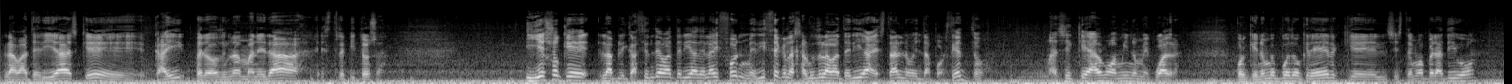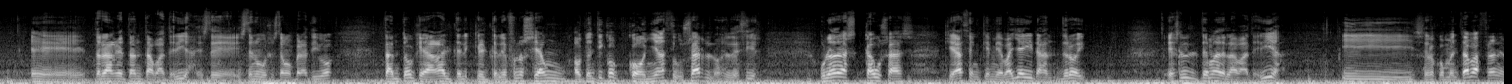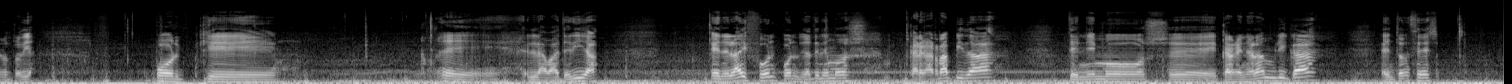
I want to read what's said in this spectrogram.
la batería es que cae, pero de una manera estrepitosa. Y eso que la aplicación de batería del iPhone me dice que la salud de la batería está al 90%. Así que algo a mí no me cuadra. Porque no me puedo creer que el sistema operativo eh, trague tanta batería, este, este nuevo sistema operativo, tanto que haga el que el teléfono sea un auténtico coñazo usarlo. Es decir, una de las causas que hacen que me vaya a ir a Android es el tema de la batería. Y se lo comentaba Fran el otro día. Porque eh, la batería en el iPhone, bueno, ya tenemos carga rápida, tenemos eh, carga inalámbrica, entonces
